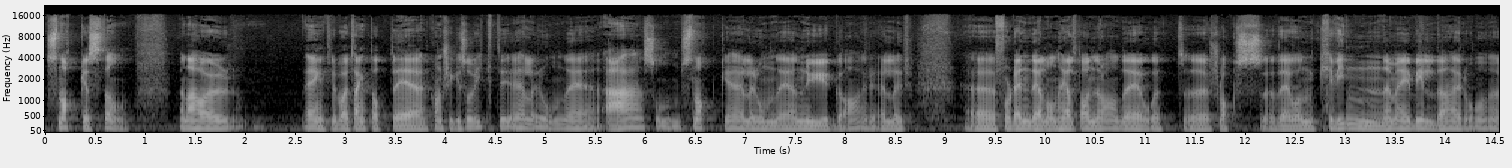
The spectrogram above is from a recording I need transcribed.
snakkes det. Men jeg har egentlig bare tenkt at det er kanskje ikke så viktig heller om det er jeg som snakker, eller om det er Nygard, eller eh, for den del noen helt andre. Det er jo, et eh, slags, det er jo en kvinne med i bildet her òg,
